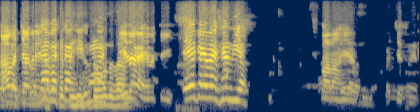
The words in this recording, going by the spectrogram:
ਆ ਬੱਚਾ ਵੀਰੇ। ਬੱਚਾ ਕੀ ਇਹਦਾ ਹੈ ਬੱਚਾ ਇਹ ਕਿਵੇਂ ਵੈਸੇ ਦੀ ਹੈ 17000 ਦੀ ਬੱਚੇ ਸਮੇਤ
